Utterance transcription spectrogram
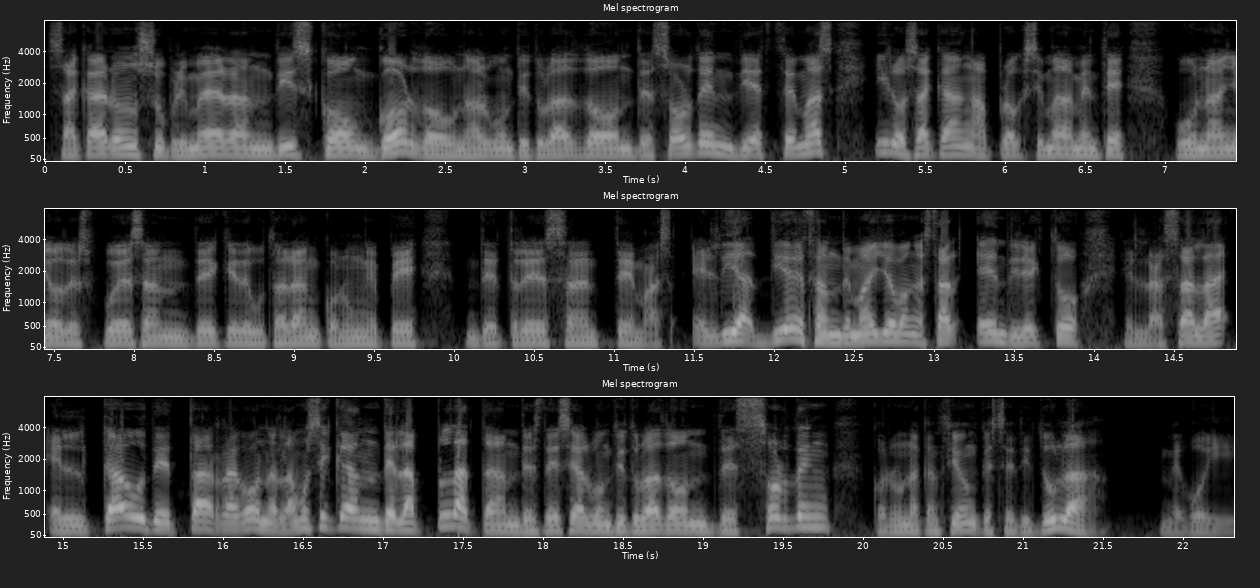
sacaron su primer disco gordo, un álbum titulado Desorden, 10 temas, y lo sacan aproximadamente un año después de que debutaran con un EP de 3 temas. El día 10 de mayo van a estar en directo en la sala El Cau de Tarragona. La música de La Plata desde ese álbum titulado Desorden con una canción que se titula Me voy.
